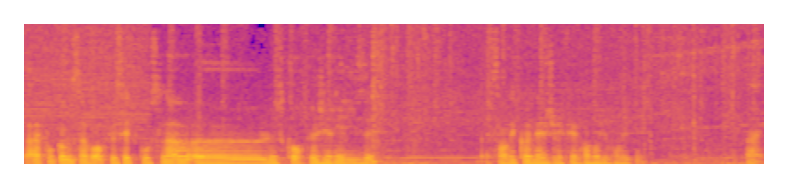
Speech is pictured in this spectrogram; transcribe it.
Bah, il faut quand même savoir que cette course-là, euh, le score que j'ai réalisé, sans déconner, je l'ai fait vraiment du premier coup. Ouais.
